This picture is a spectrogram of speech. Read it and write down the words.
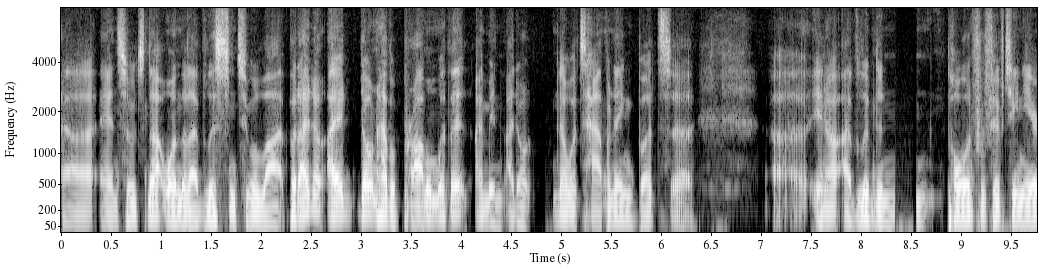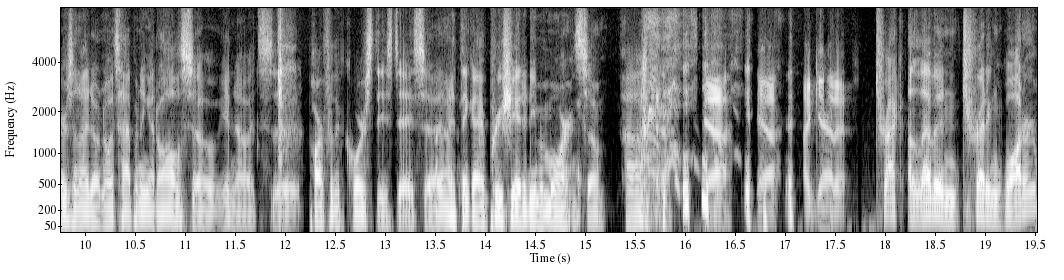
uh, and so it's not one that I've listened to a lot, but I don't I don't have a problem with it. I mean, I don't know what's happening, but uh, uh, you know, I've lived in Poland for 15 years, and I don't know what's happening at all. So you know, it's uh, par for the course these days. So I think I appreciate it even more. So uh, yeah, yeah. I get it. track 11, "Treading Water."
